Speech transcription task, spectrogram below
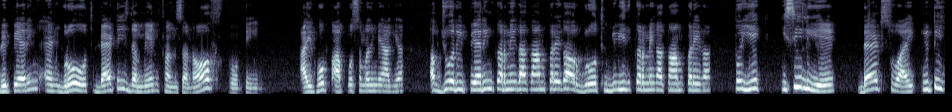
repairing and growth that is the main function of protein I hope आपको समझ में आ गया। अब जो रिपेयरिंग करने का काम करेगा और ग्रोथ भी करने का काम करेगा तो ये इसीलिए that's why it is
